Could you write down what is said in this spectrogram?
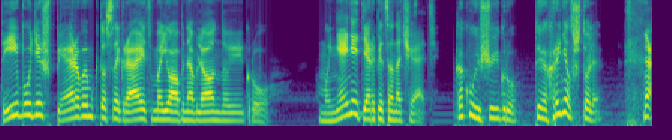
Ты будешь первым, кто сыграет в мою обновленную игру. Мне не терпится начать. Какую еще игру? Ты охренел, что ли?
